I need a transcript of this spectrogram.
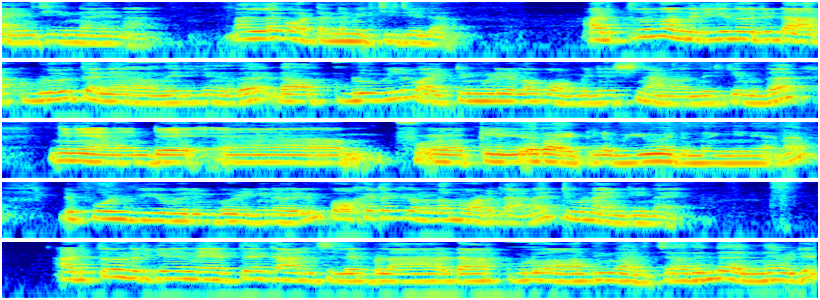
നയന്റി നയൻ ആണ്. നല്ല കോട്ടന്റെ മെറ്റീരിയലാണ് അടുത്തത് വന്നിരിക്കുന്ന ഒരു ഡാർക്ക് ബ്ലൂ തന്നെയാണ് വന്നിരിക്കുന്നത്. ഡാർക്ക് ബ്ലൂവിൽ വൈറ്റും കൂടിയുള്ള കോമ്പിനേഷൻ ആണ് വന്നിരിക്കുന്നത്. ഇങ്ങനെയാണ് എന്റെ ക്ലിയർ ആയിട്ടുള്ള വ്യൂ വരുന്നത് ഇങ്ങനെയാണ്. ഇത് ഫുൾ വ്യൂ വരുമ്പോൾ ഇങ്ങനെ വരും. പോക്കറ്റൊക്കെ ഉള്ള മോഡലാണ് ടു നയന്റി നയൻ അടുത്ത് വന്നിരിക്കുന്നത് നേരത്തെ കാണിച്ചില്ലേ ബ്ലാ ഡാർക്ക് ബ്ലൂ ആദ്യം കാണിച്ചു അതിന്റെ തന്നെ ഒരു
